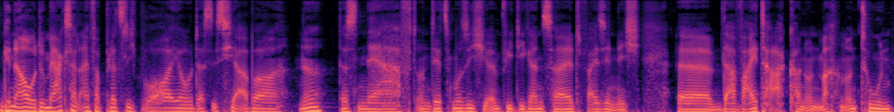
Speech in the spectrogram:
Genau, du merkst halt einfach plötzlich, boah, yo, das ist hier aber, ne, das nervt und jetzt muss ich irgendwie die ganze Zeit, weiß ich nicht, äh, da weiterackern und machen und tun.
